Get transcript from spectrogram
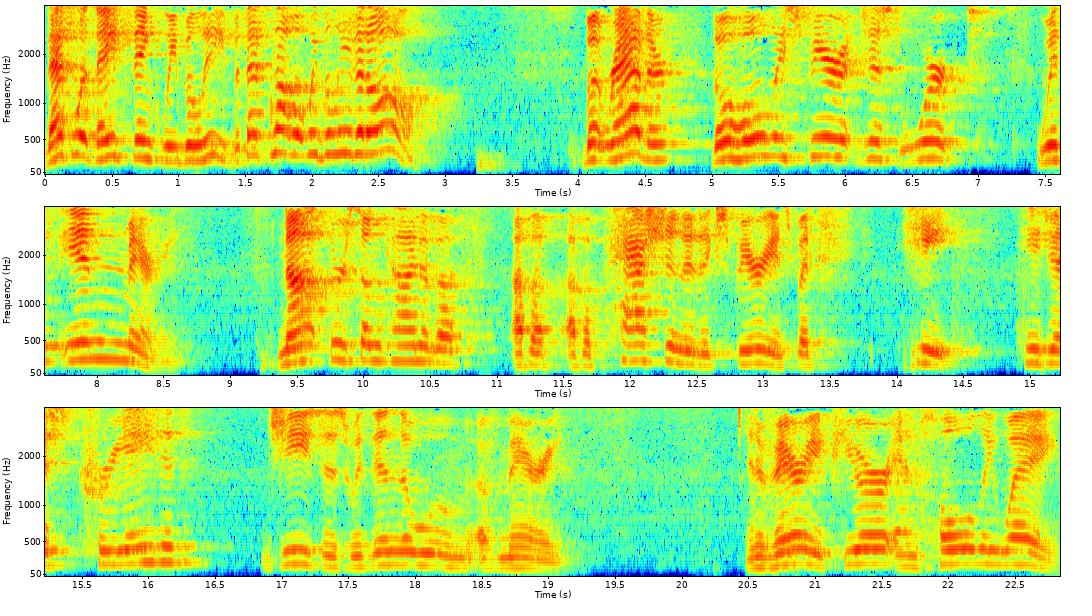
That's what they think we believe, but that's not what we believe at all. But rather, the Holy Spirit just worked within Mary, not through some kind of a, of a, of a passionate experience, but he, he just created Jesus within the womb of Mary in a very pure and holy way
